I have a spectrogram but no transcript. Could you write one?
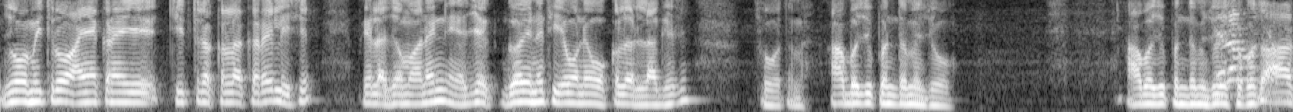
જો મિત્રો અહીંયા કણે ચિત્રકલા કરેલી છે પહેલા જમાનાની હજે ગઈ નથી એવો ને એવો કલર લાગે છે. જુઓ તમે. આ બાજુ પણ તમે જુઓ. આ બાજુ પણ તમે જોઈ શકો છો. આ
